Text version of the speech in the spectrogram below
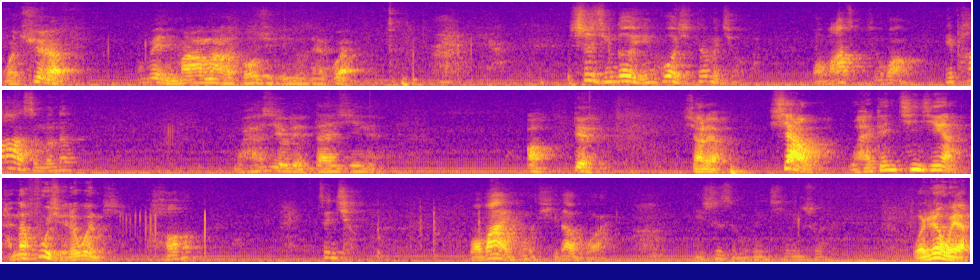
我去了，被你妈骂的狗血淋头才怪。哎呀，事情都已经过去那么久了，我妈早就忘了，你怕什么呢？我还是有点担心的。哦，对了，小柳，下午我还跟青青啊谈到复学的问题。好，真巧，我爸也跟我提到过啊。你是怎么跟青青说的？我认为啊，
